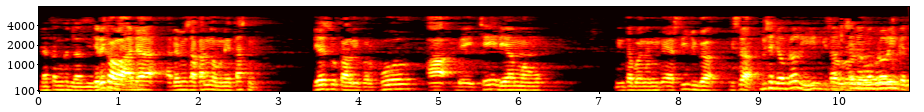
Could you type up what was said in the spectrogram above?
datang ke dalam Jadi kalau ada ada misalkan komunitas nih, dia suka Liverpool A B C, dia mau minta bantuan ke RC juga bisa. bisa diobrolin kita Bisa bisa ngobrolin kan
